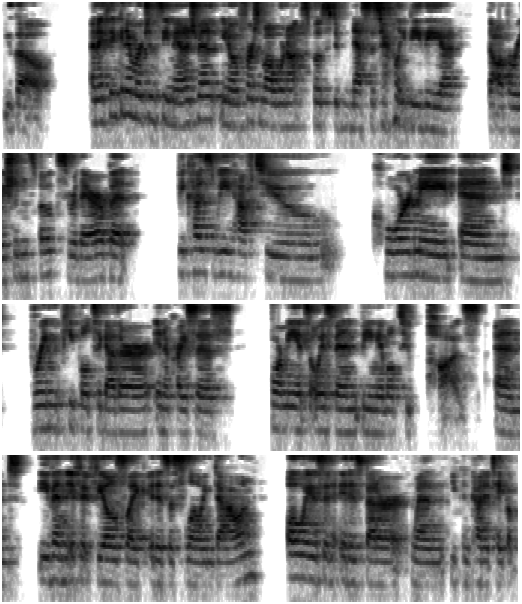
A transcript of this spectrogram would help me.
you go. And I think in emergency management, you know, first of all, we're not supposed to necessarily be the uh, the operations folks who are there, but because we have to coordinate and bring people together in a crisis, for me, it's always been being able to pause. And even if it feels like it is a slowing down, always it, is better when you can kind of take a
